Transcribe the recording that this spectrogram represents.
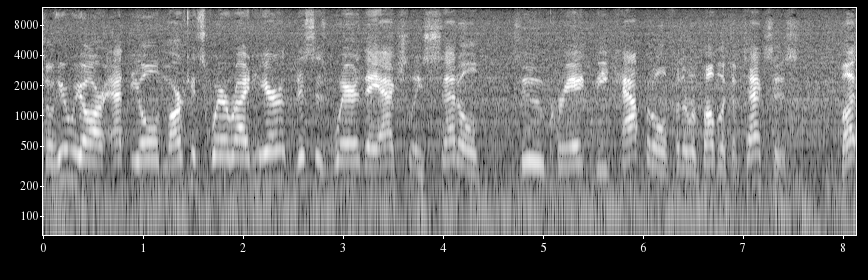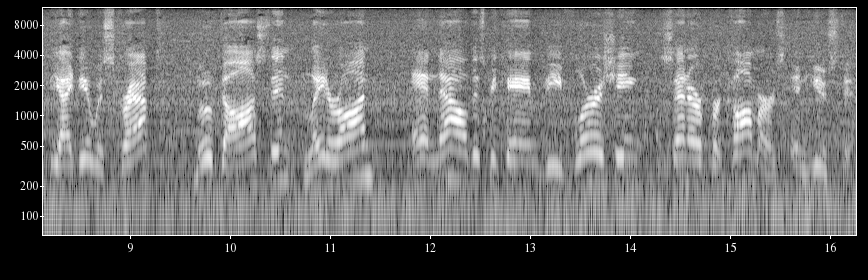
So here we are at the old market square right here. This is where they actually settled to create the capital for the Republic of Texas. But the idea was scrapped, moved to Austin later on, and now this became the flourishing center for commerce in Houston.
